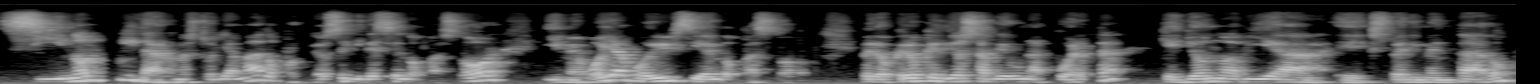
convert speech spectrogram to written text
sin olvidar nuestro llamado, porque yo seguiré siendo pastor y me voy a morir siendo pastor. Pero creo que Dios abrió una puerta que yo no había eh, experimentado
